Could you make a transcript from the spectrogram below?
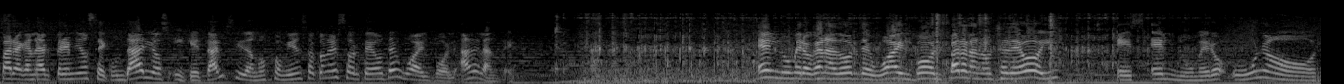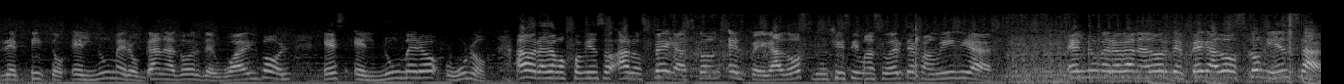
para ganar premios secundarios. ¿Y qué tal si damos comienzo con el sorteo de Wild Ball? Adelante. El número ganador de Wild Ball para la noche de hoy es el número uno. Repito, el número ganador de Wild Ball es el número uno. Ahora damos comienzo a los pegas con el Pega 2. Muchísima suerte familia. El número ganador de Pega 2 comienza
